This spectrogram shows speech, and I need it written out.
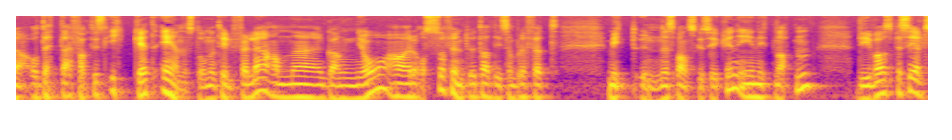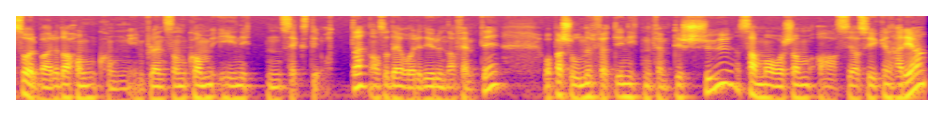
Ja, og dette er faktisk ikke et enestående tilfelle. Han eh, Gagnon har også funnet ut at de som ble født midt under spanskesyken i 1918, de var spesielt sårbare da Hongkong-influensaen kom i 1968, altså det året de runda 50. Og personer født i 1957, samme år som Asiasyken herja,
